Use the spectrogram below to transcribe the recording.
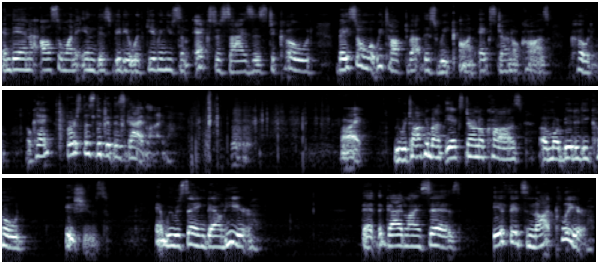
And then I also want to end this video with giving you some exercises to code based on what we talked about this week on external cause coding. Okay, first let's look at this guideline. All right, we were talking about the external cause of morbidity code issues. And we were saying down here that the guideline says if it's not clear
